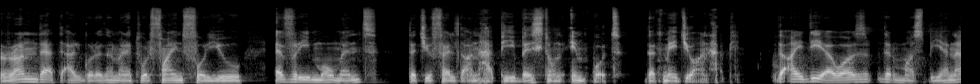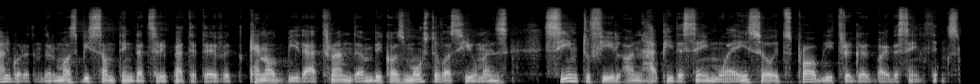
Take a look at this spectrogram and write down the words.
run that algorithm and it will find for you every moment that you felt unhappy based on input that made you unhappy? The idea was there must be an algorithm. There must be something that's repetitive. It cannot be that random because most of us humans seem to feel unhappy the same way. So it's probably triggered by the same things.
